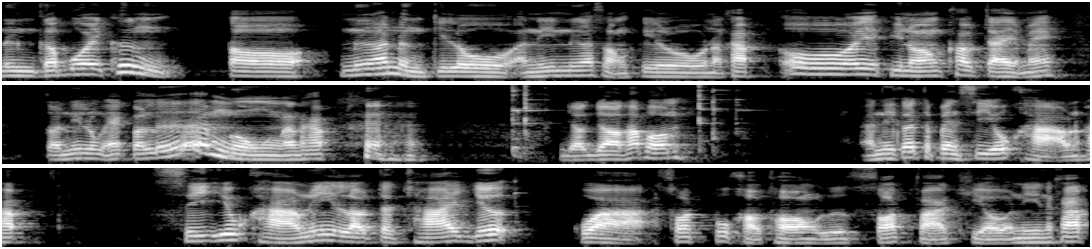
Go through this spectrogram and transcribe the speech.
หนึ่งกระบวยครึ่งต่อเนื้อหนึ่งกิโลอันนี้เนื้อสองกิโลนะครับโอ้ยพี่น้องเข้าใจไหมตอนนี้ลุงแอกก็เริ่มงงแล้วนะครับหยอกๆครับผม อันนี้ก็จะเป็นซีอิ๊วขาวนะครับซีอิ๊วขาวนี่เราจะใช้เยอะกว่าซอสภูเขาทองหรือซอสฝาเขียวอันนี้นะครับ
